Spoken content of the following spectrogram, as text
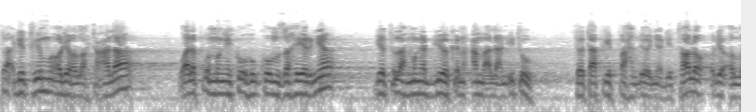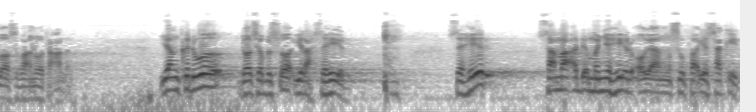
Tak diterima oleh Allah Ta'ala walaupun mengikut hukum zahirnya dia telah mengerjakan amalan itu tetapi pahalanya ditolak oleh Allah Subhanahu wa taala. Yang kedua, dosa besar ialah sihir. sihir sama ada menyihir orang supaya sakit.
